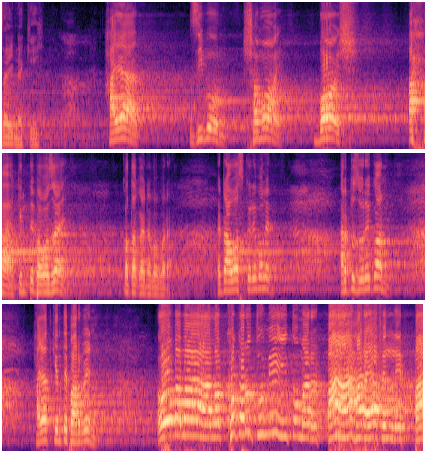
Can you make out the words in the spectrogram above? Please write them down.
যায় নাকি? হায়াত, জীবন, সময়, বয়স, আহা, কিনতে পাওয়া যায়? কথা কয় না বাবারা। এটা আওয়াজ করে বলেন। আর একটু জোরে কন। হায়াত কিনতে পারবেন? ও বাবা, লক্ষ্য করো তুমি, তোমার পা হারায়া ফেললে, পা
